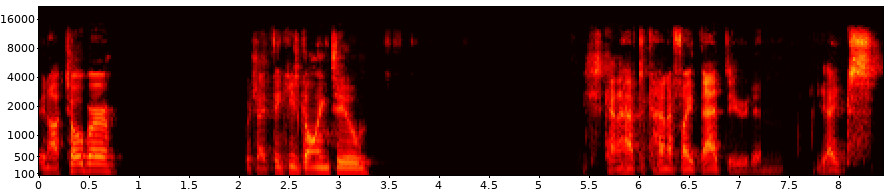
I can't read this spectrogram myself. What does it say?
in October, which I think he's going to, he's gonna have to kind of fight that dude, and yikes,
